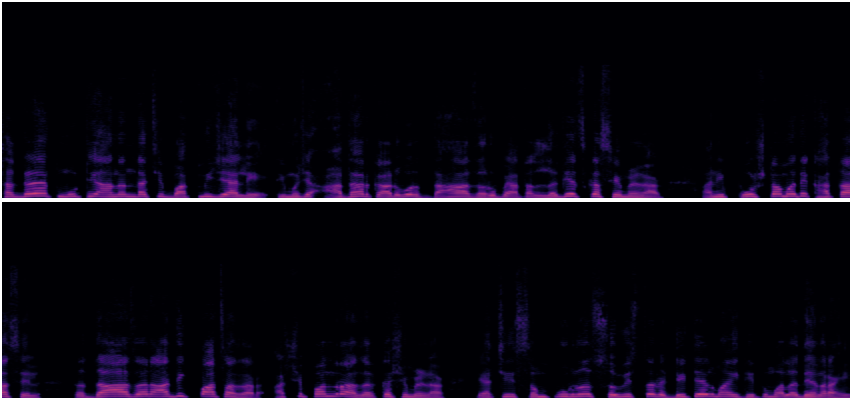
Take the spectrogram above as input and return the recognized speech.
सगळ्यात मोठी आनंदाची बातमी जी आली आहे ती म्हणजे आधार कार्डवर दहा हजार रुपये आता लगेच कसे मिळणार? आणि पोस्टामध्ये खातं असेल तर दहा हजार अधिक पाच हजार असे पंधरा हजार कसे मिळणार? याची संपूर्ण सविस्तर डिटेल माहिती तुम्हाला देणार आहे.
